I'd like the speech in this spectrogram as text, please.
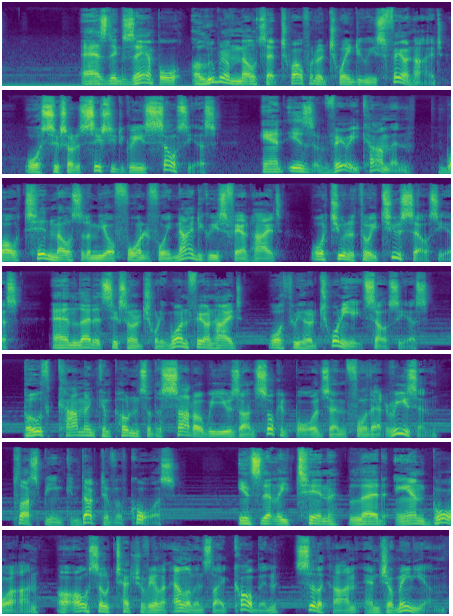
As an example, aluminum melts at 1220 degrees Fahrenheit or 660 degrees Celsius and is very common, while tin melts at a mere 449 degrees Fahrenheit or 232 Celsius and lead at 621 Fahrenheit or 328 Celsius, both common components of the solder we use on circuit boards, and for that reason, plus being conductive, of course. Incidentally, tin, lead, and boron are also tetravalent elements like carbon, silicon, and germanium.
